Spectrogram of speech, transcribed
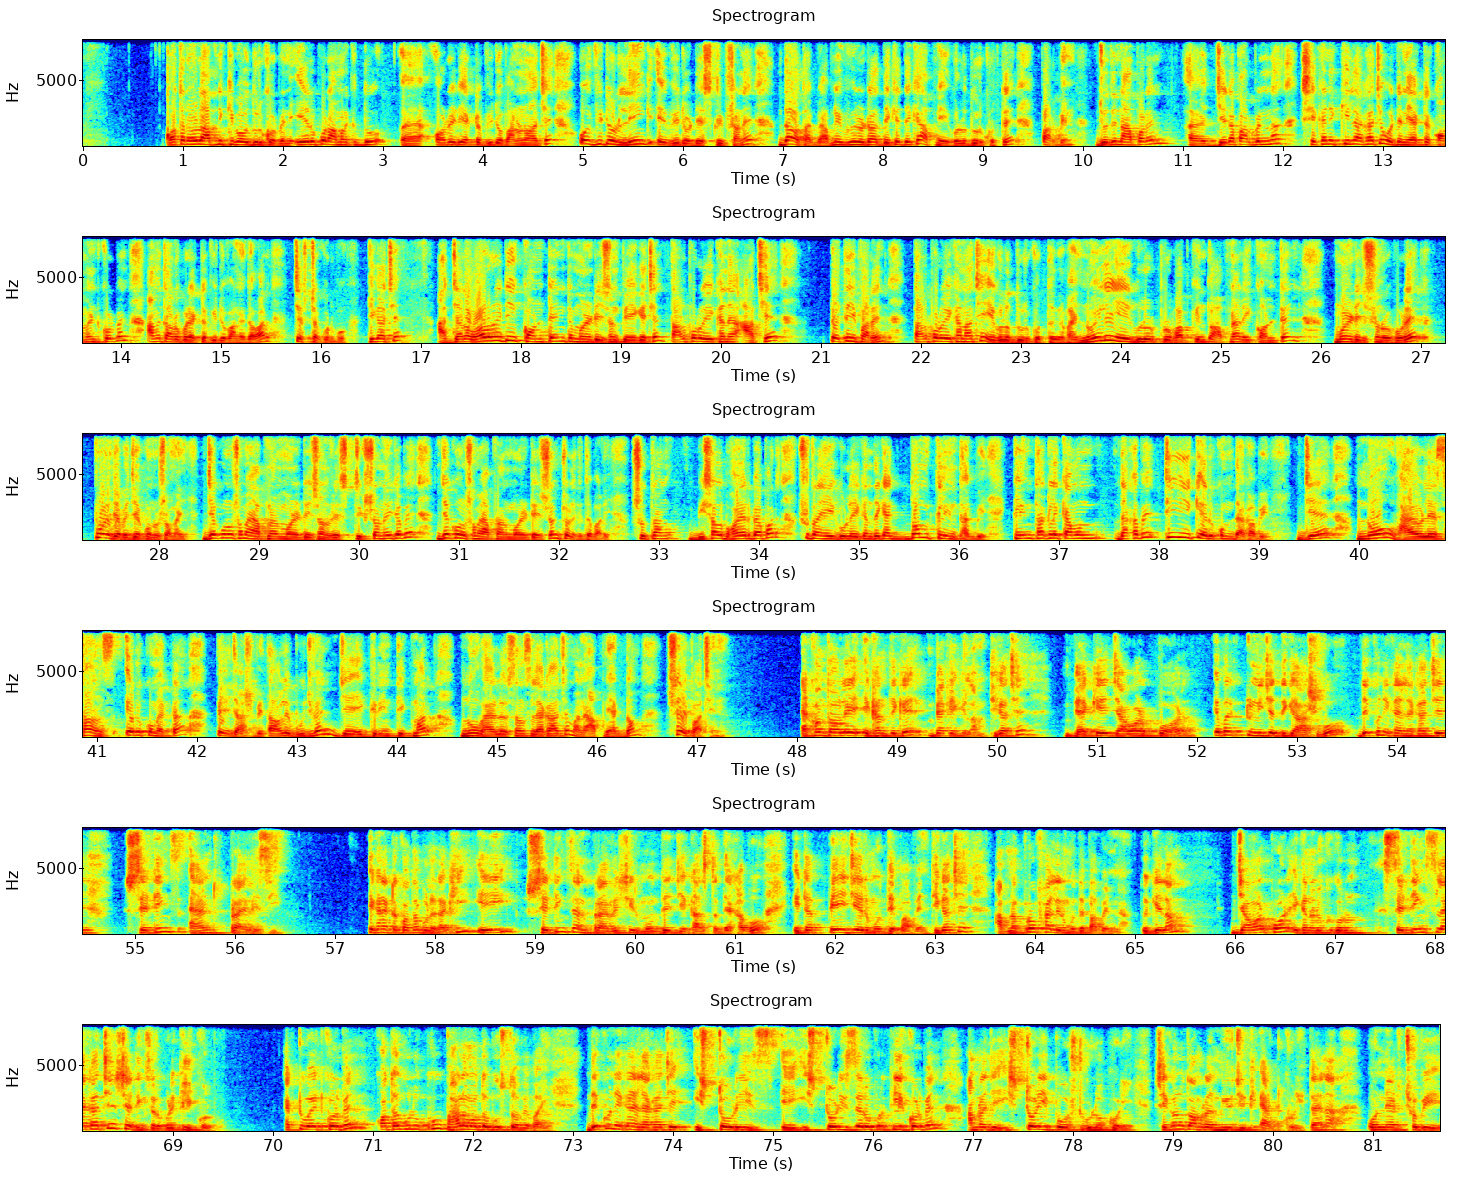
কথাটা হলো আপনি কীভাবে দূর করবেন? এর উপর আমার কিন্তু অলরেডি একটা ভিডিও বানানো আছে। ওই ভিডিওর লিঙ্ক এই ভিডিও ডেসক্রিপশনে দেওয়া থাকবে। আপনি ভিডিওটা দেখে দেখে আপনি এগুলো দূর করতে পারবেন। যদি না পারেন যেটা পারবেন না, সেখানে কি লেখা আছে ওইটা নিয়ে একটা কমেন্ট করবেন। আমি তার উপর একটা ভিডিও বানিয়ে দেওয়ার চেষ্টা করব। ঠিক আছে? আর যারা অলরেডি কন্টেন্ট মনিটাইজেশন পেয়ে গেছেন, তারপরও এখানে আছে, পেতেই পারেন। তারপরও এখানে আছে, এগুলো দূর করতে হবে ভাই। নইলে এগুলোর প্রভাব কিন্তু আপনার এই কন্টেন্ট মনিটাইজেশনের উপরে পড়ে যাবে যে কোনো সময়। যে কোনো সময় আপনার মনিটাইজেশন রেস্ট্রিকশন হয়ে যাবে, যে কোনো সময় আপনার মনিটাইজেশন চলে যেতে পারে। সুতরাং বিশাল ভয়ের ব্যাপার, সুতরাং এইগুলো এখান থেকে একদম ক্লিন থাকবে। ক্লিন থাকলে কেমন দেখাবে? ঠিক এরকম দেখাবে যে নো ভায়োলেশনস এরকম একটা পেজ আসবে। তাহলে বুঝবেন যে green tick mark no violations লেখা আছে মানে আপনি একদম সেফ আছেন। এখন তাহলে এখান থেকে ব্যাকে গেলাম, ঠিক আছে? ব্যাকে যাওয়ার পর, এবার একটু নিচের দিকে আসব। দেখুন এখানে লেখা আছে সেটিংস অ্যান্ড প্রাইভেসি এখানে একটা কথা বলে রাখি, এই সেটিংস অ্যান্ড প্রাইভেসির মধ্যে যে কাজটা দেখাবো, এটা পেজের মধ্যে পাবেন, ঠিক আছে? আপনার প্রোফাইলের মধ্যে পাবেন না। তো গেলাম, যাওয়ার পর এখানে লক্ষ্য করুন সেটিংস লেখা আছে সেটিংসের উপরে ক্লিক করব। একটু ওয়েট করবেন, কথাগুলো খুব ভালো মতো বুঝতে হবে ভাই। দেখুন এখানে লেখা আছে স্টোরিজ এই স্টোরিজের ওপর ক্লিক করবেন, আমরা যে স্টোরি পোস্টগুলো করি, সেখানেও তো আমরা মিউজিক অ্যাড করি, তাই না? অন্যের ছবি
